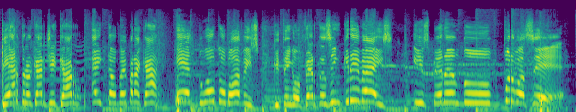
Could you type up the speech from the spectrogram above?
Quer trocar de carro? Então vem para cá, Edu Automóveis, que tem ofertas incríveis esperando por você.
